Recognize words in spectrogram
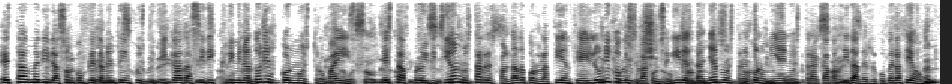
Estas medidas son completamente injustificadas y discriminatorias con nuestro país. Esta prohibición no está respaldada por la ciencia y lo único que se va a conseguir es dañar nuestra economía y nuestra capacidad de recuperación.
